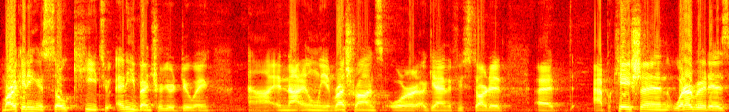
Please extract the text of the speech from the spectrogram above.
marketing is so key to any venture you're doing, uh, and not only in restaurants or again, if you started at application, whatever it is,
